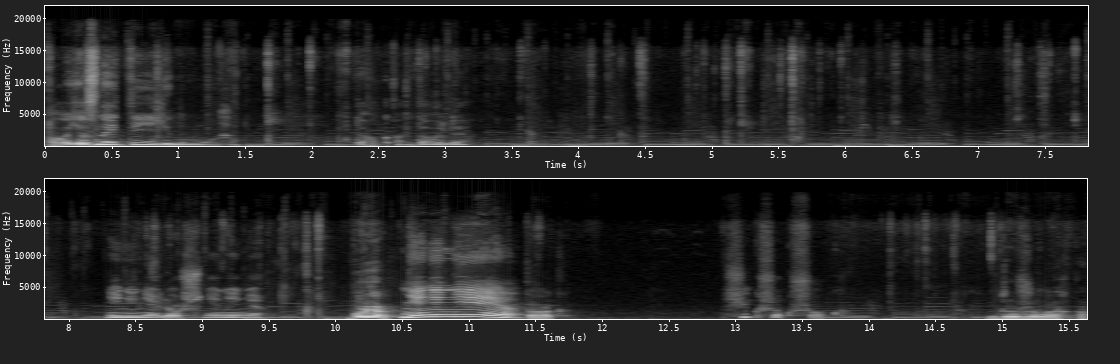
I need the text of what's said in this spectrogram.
Але я знайти її не можу. Так, а далі. Ні-ні-ні, Льош, ні-ні-ні. Бургер? Ні-ні-ні! Так. Шік-шок-шок. Дуже легко.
